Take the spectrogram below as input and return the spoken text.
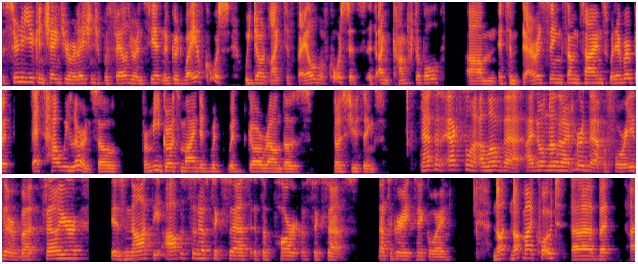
the sooner you can change your relationship with failure and see it in a good way. Of course, we don't like to fail. Of course, it's it's uncomfortable. Um, it's embarrassing sometimes, whatever. But that's how we learn. So for me, growth minded would would go around those those few things. That's an excellent. I love that. I don't know that I'd heard that before either. But failure is not the opposite of success. It's a part of success. That's a great takeaway. Not not my quote, uh, but I,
